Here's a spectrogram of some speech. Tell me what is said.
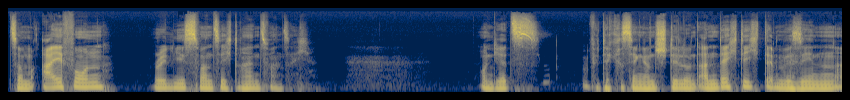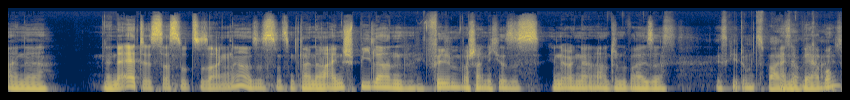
zum iPhone Release 2023. Und jetzt wird der Christian ganz still und andächtig, denn wir sehen eine, eine Ad ist das sozusagen. Ne? Also es ist ein kleiner Einspieler, ein Film. Wahrscheinlich ist es in irgendeiner Art und Weise Es geht um Zweisamkeit. Werbung?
